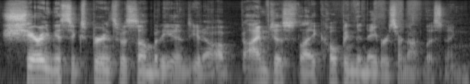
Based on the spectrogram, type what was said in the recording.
sharing this experience with somebody and, you know, I'm just like hoping the neighbors are not listening.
